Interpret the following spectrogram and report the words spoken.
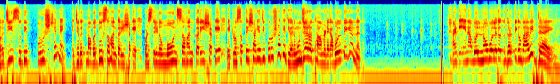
હજી સુધી પુરુષ છે ને, એ જગતમાં બધું સહન કરી શકે, પણ સ્ત્રીનું મૌન સહન કરી શકે એટલો શક્તિશાળી હજી પુરુષ નથી થયો. અને મૂંઝારો થવા માટે બોલતી કેમ નથી? કારણ કે એના બોલ ન બોલે તો ધરતીકંપ આવી જ જાય.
